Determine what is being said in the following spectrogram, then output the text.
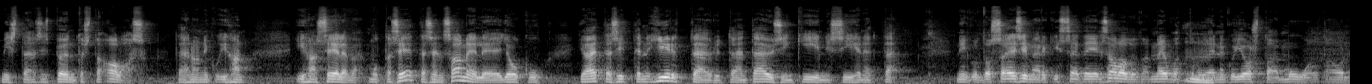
mistään siis pöntöstä alas. Tämähän on niin kuin ihan ihan selvä, mutta se, että sen sanelee joku ja että sitten hirttäydytään täysin kiinni siihen, että niin kuin tuossa esimerkissä, että ei edes aloiteta neuvotteluja mm. ennen kuin jostain muualta on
